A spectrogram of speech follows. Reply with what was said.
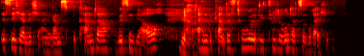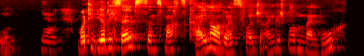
ist sicherlich ein ganz bekannter, wissen wir auch, ein bekanntes Tool, die Ziele runterzubrechen. Mhm. Ja. Motivier dich selbst, sonst macht es keiner. Du hast es vorhin schon angesprochen, dein Buch.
